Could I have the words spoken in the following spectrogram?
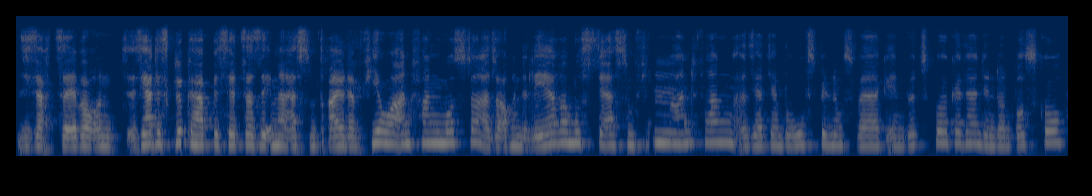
sie sagt selber, und sie hat das Glück gehabt bis jetzt, dass sie immer erst um drei oder um vier Uhr anfangen musste. Also auch in der Lehre musste sie erst um vier mhm. Uhr anfangen. Sie hat ja ein Berufsbildungswerk in Würzburg gelernt, in Don Bosco.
